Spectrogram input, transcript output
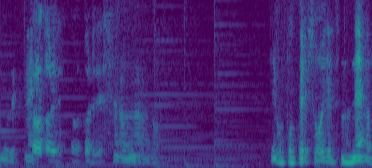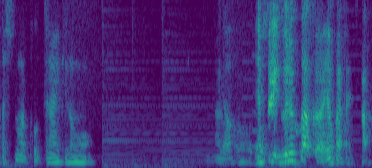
そうですね。その通りです、その通りです。なるほど、なるほど。結構取ってる人多いですもんね。私も取ってないけども。やっぱりグループワークは良かったですか？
